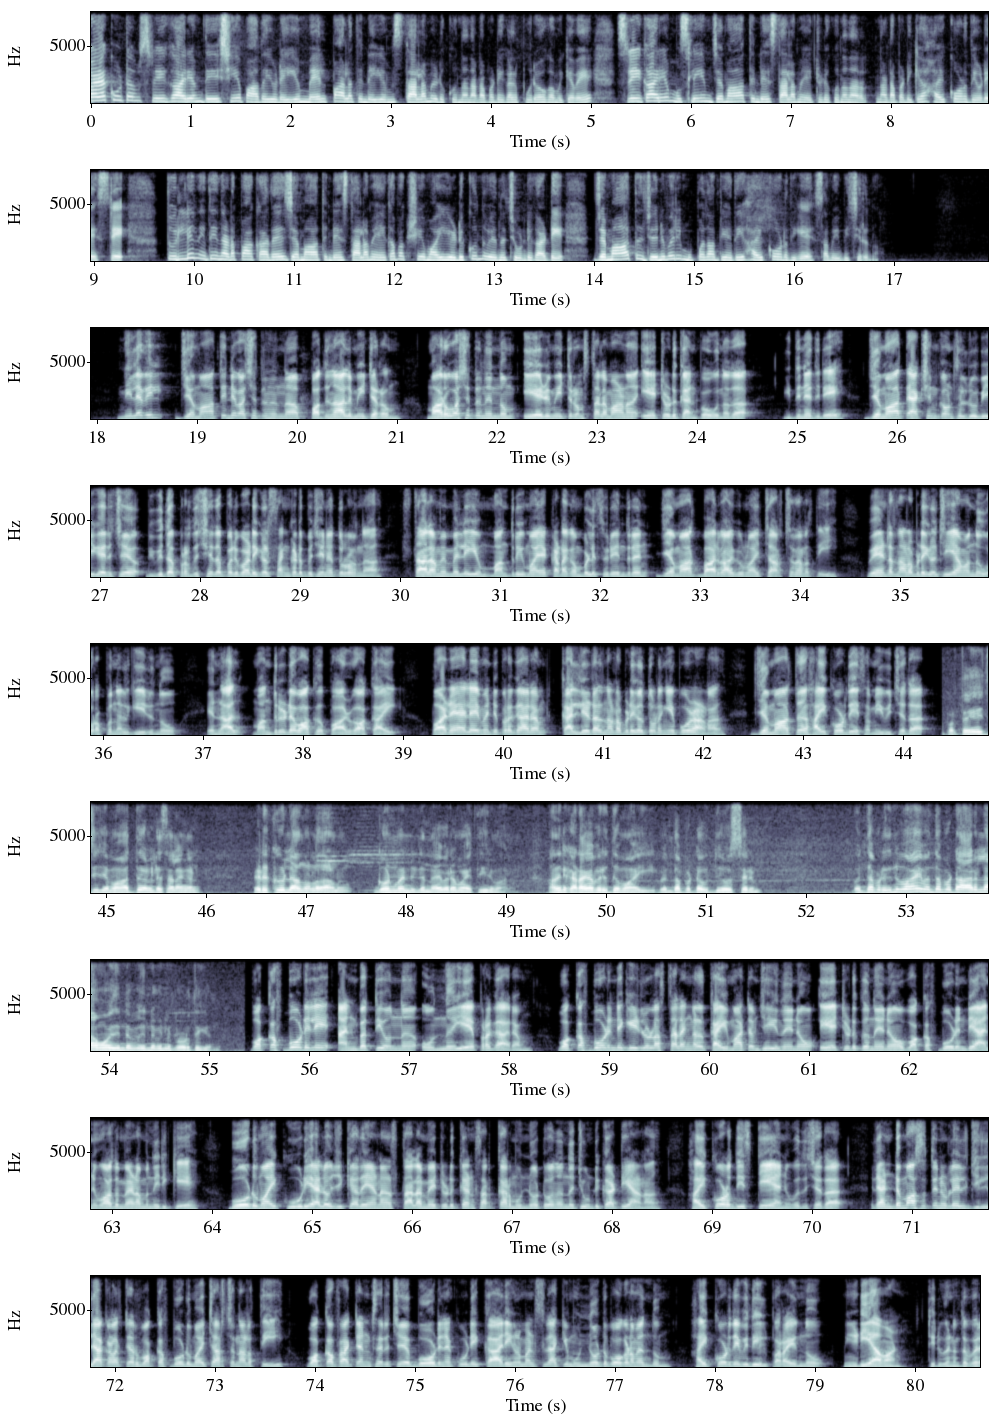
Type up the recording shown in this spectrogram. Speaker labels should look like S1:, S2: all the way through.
S1: കഴക്കൂട്ടം ശ്രീകാര്യം ദേശീയപാതയുടെയും മേൽപ്പാലത്തിന്റെയും സ്ഥലമെടുക്കുന്ന നടപടികൾ പുരോഗമിക്കവേ. ശ്രീകാര്യം മുസ്ലിം ജമാഅത്തിന്റെ സ്ഥലം ഏറ്റെടുക്കുന്ന നടപടിക്ക് ഹൈക്കോടതിയുടെ സ്റ്റേ. തുല്യനിധി നടപ്പാക്കാതെ ജമാഅത്തിന്റെ സ്ഥലം ഏകപക്ഷീയമായി എടുക്കുന്നുവെന്ന് ചൂണ്ടിക്കാട്ടി ജമാഅത്ത് ജനുവരി മുപ്പതാം തീയതി ഹൈക്കോടതിയെ സമീപിച്ചിരുന്നു.
S2: നിലവിൽ ജമാഅത്തിന്റെ വശത്ത് നിന്ന് പതിനാല് മീറ്ററും മറുവശത്ത് നിന്നും ഏഴ് മീറ്ററും സ്ഥലമാണ് ഏറ്റെടുക്കാൻ പോകുന്നത്. ഇതിനെതിരെ ജമാഅത്ത് ആക്ഷൻ കൗൺസിൽ രൂപീകരിച്ച് വിവിധ പ്രതിഷേധ പരിപാടികൾ സംഘടിപ്പിച്ചതിനെ തുടർന്ന് സ്ഥലം എം എൽ എയും മന്ത്രിയുമായ കടകംപള്ളി സുരേന്ദ്രൻ ജമാഅത്ത് ഭാരവാഹികളുമായി ചർച്ച നടത്തി വേണ്ട നടപടികൾ ചെയ്യാമെന്ന് ഉറപ്പ് നൽകിയിരുന്നു. എന്നാൽ മന്ത്രിയുടെ വാക്ക് പാഴ്വാക്കായി. പഴയ അലൈൻമെന്റ് പ്രകാരം കല്ലിടൽ നടപടികൾ തുടങ്ങിയപ്പോഴാണ് ജമാഅത്ത് ഹൈക്കോടതിയെ സമീപിച്ചത്.
S3: പ്രത്യേകിച്ച് ജമാഅത്തുകളുടെ സ്ഥലങ്ങൾ എടുക്കില്ല എന്നുള്ളതാണ് ഗവൺമെന്റിന്റെ നയപരമായ തീരുമാനം. അതിന് ഘടകവിരുദ്ധമായി ബന്ധപ്പെട്ട ഉദ്യോഗസ്ഥരും ബന്ധപ്പെട്ട ഇതിനുമായി ബന്ധപ്പെട്ട ആരെല്ലാമോ ഇതിന്റെ ഇതിന്റെ പിന്നിൽ പ്രവർത്തിക്കുന്നു.
S2: വഖഫ് ബോർഡിലെ അൻപത്തിയൊന്ന് ഒന്ന് എ പ്രകാരം വഖഫ് ബോർഡിന്റെ കീഴിലുള്ള സ്ഥലങ്ങൾ കൈമാറ്റം ചെയ്യുന്നതിനോ ഏറ്റെടുക്കുന്നതിനോ വഖഫ് ബോർഡിന്റെ അനുവാദം വേണമെന്നിരിക്കെ ബോർഡുമായി കൂടിയാലോചിക്കാതെയാണ് സ്ഥലം ഏറ്റെടുക്കാൻ സർക്കാർ മുന്നോട്ട് വന്നെന്ന് ചൂണ്ടിക്കാട്ടിയാണ് ഹൈക്കോടതി സ്റ്റേ അനുവദിച്ചത്. രണ്ട് മാസത്തിനുള്ളിൽ ജില്ലാ കളക്ടർ വഖഫ് ബോർഡുമായി ചർച്ച നടത്തി വഖഫ് ആക്ട് അനുസരിച്ച് ബോർഡിനെ കൂടി കാര്യങ്ങൾ മനസ്സിലാക്കി മുന്നോട്ട് പോകണമെന്നും ഹൈക്കോടതി വിധിയിൽ പറയുന്നു. Media One Thiruvananthapuram.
